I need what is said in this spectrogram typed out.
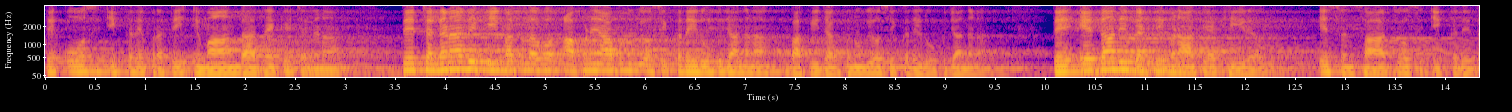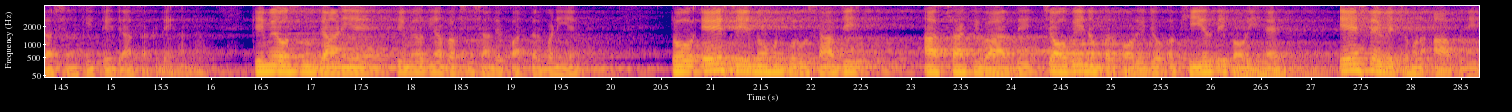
ਤੇ ਉਸ ਇੱਕ ਦੇ ਪ੍ਰਤੀ ਇਮਾਨਦਾਰ ਰਹਿ ਕੇ ਚੱਲਣਾ। ਤੇ ਚੱਲਣਾ ਵੀ ਕੀ ਮਤਲਬ? ਆਪਣੇ ਆਪ ਨੂੰ ਵੀ ਉਸ ਇੱਕ ਦੇ ਰੂਪ ਜਾਣਨਾ, ਬਾਕੀ ਜਗਤ ਨੂੰ ਵੀ ਉਸ ਇੱਕ ਦੇ ਰੂਪ ਜਾਣਨਾ। ਤੇ ਇਦਾਂ ਦੀ ਬਿਰਤੀ ਬਣਾ ਕੇ ਅਖੀਰ ਇਸ ਸੰਸਾਰ 'ਚ ਉਸ ਇੱਕ ਦੇ ਦਰਸ਼ਨ ਕੀਤੇ ਜਾ ਸਕਦੇ ਹਨ। ਕਿਵੇਂ ਉਸ ਨੂੰ ਜਾਣੀਏ, ਕਿਵੇਂ ਉਹਦੀਆਂ ਬਖਸ਼ਿਸ਼ਾਂ ਦੇ ਪਾਤਰ ਬਣੀਏ। ਤੋ ਇਸ ਚੀਜ਼ ਨੂੰ ਹੁਣ ਗੁਰੂ ਸਾਹਿਬ ਜੀ ਆਸਾ ਕੀ ਵਾਰ ਦੀ 24 ਨੰਬਰ ਪੌੜੀ ਜੋ ਅਖੀਰ ਦੀ ਪੌੜੀ ਹੈ, ਇਸ ਦੇ ਵਿੱਚ ਹੁਣ ਆਪ ਜੀ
